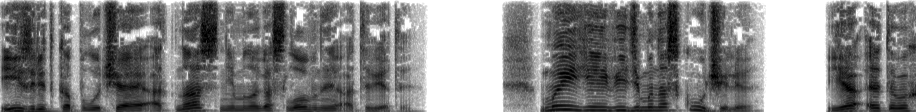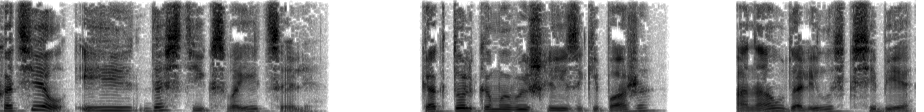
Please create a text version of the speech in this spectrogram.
изредка получая от нас немногословные ответы. Мы ей, видимо, наскучили. Я этого хотел и достиг своей цели. Как только мы вышли из экипажа, она удалилась к себе,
